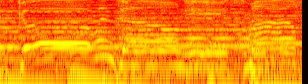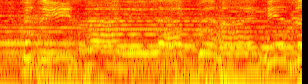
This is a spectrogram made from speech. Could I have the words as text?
he's finally left behind. His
